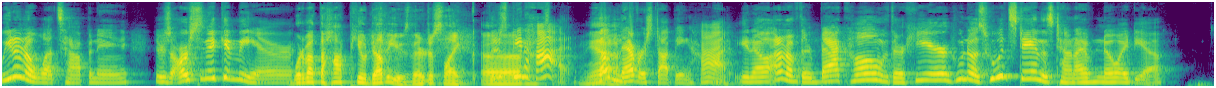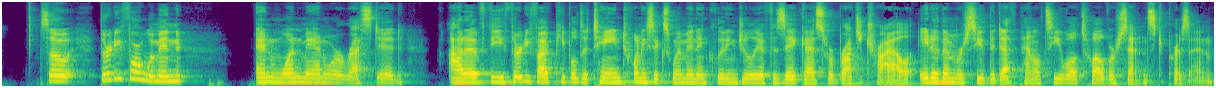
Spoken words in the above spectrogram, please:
We don't know what's happening. There's arsenic in the air. What about the hot POWs? They're just like uh, They're just being hot. yeah. They'll never stop being hot. You know, I don't know if they're back home, if they're here. Who knows? Who would stay in this town? I have no idea. So, 34 women and one man were arrested. Out of the 35 people detained, 26 women, including Julia Fazekas, were brought to trial. Eight of them received the death penalty, while 12 were sentenced to prison.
